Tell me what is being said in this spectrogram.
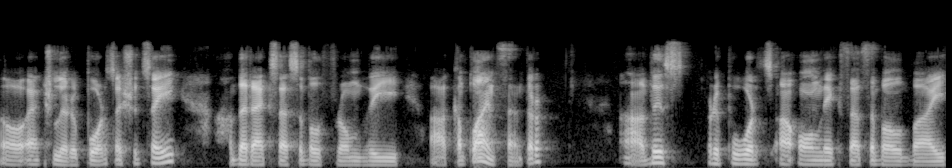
or actually reports, I should say, that are accessible from the uh, Compliance Center. These reports are only accessible by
